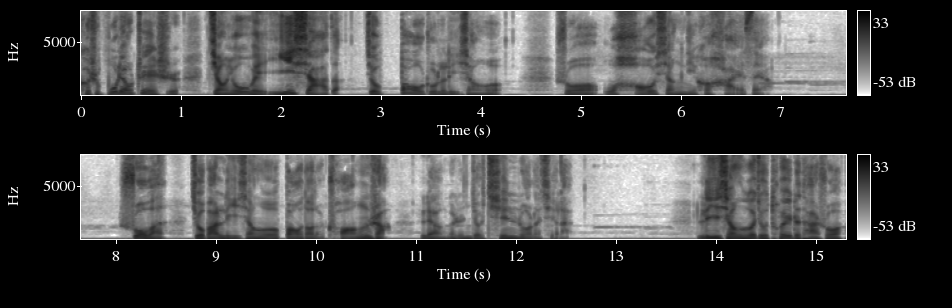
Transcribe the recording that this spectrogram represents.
可是不料这时，蒋有伟一下子就抱住了李香娥，说：“我好想你和孩子呀。”说完就把李香娥抱到了床上，两个人就亲热了起来。李香娥就推着他说：“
